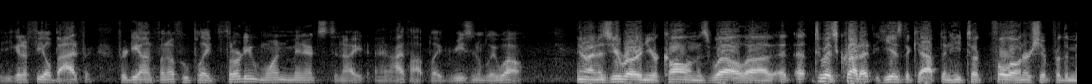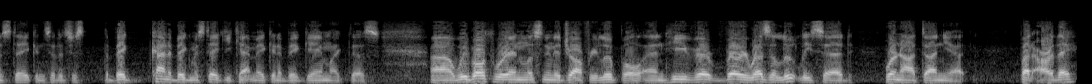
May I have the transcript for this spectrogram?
you're gonna feel bad for for Dion Phaneuf, who played 31 minutes tonight, and I thought played reasonably well. You know, and as you wrote in your column as well, uh, to his credit, he is the captain. He took full ownership for the mistake and said it's just the big kind of big mistake you can't make in a big game like this. Uh, we both were in listening to Joffrey Lupul, and he very, very resolutely said, "We're not done yet." But are they?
